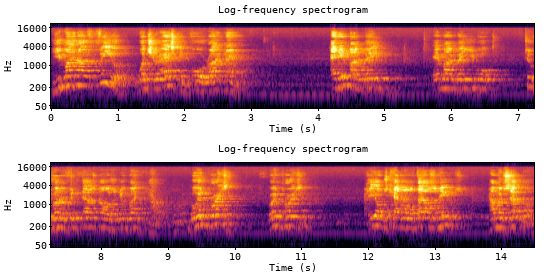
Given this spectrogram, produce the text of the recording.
You might not feel what you're asking for right now. And it might be, it might be you want $250,000 in your bank account. Go ahead and praise Him. Go ahead and praise Him. He owns cattle on a thousand hills. How much is that worth?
